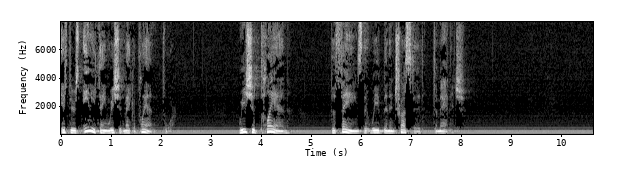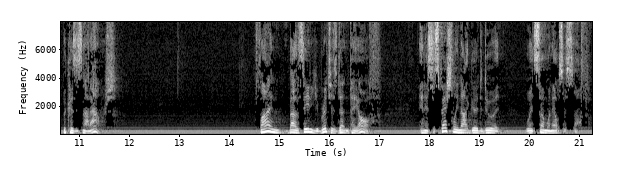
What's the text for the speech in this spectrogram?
if there's anything we should make a plan for, we should plan the things that we've been entrusted to manage. Because it's not ours. Flying by the seat of your britches doesn't pay off. And it's especially not good to do it with someone else's stuff.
